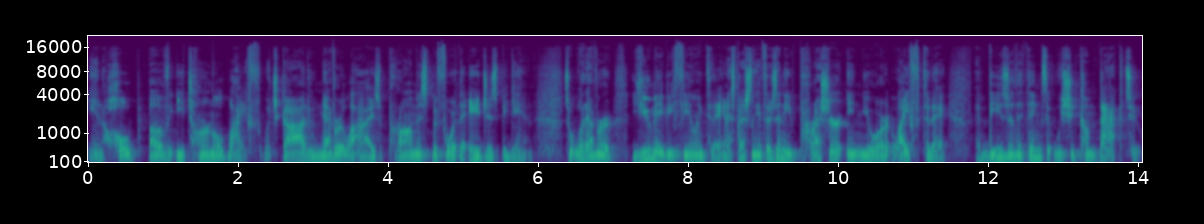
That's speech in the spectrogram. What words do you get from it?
in hope of eternal life, which God, who never lies, promised before the ages began. So, whatever you may be feeling today, and especially if there's any pressure in your life today, these are the things that we should come back to,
